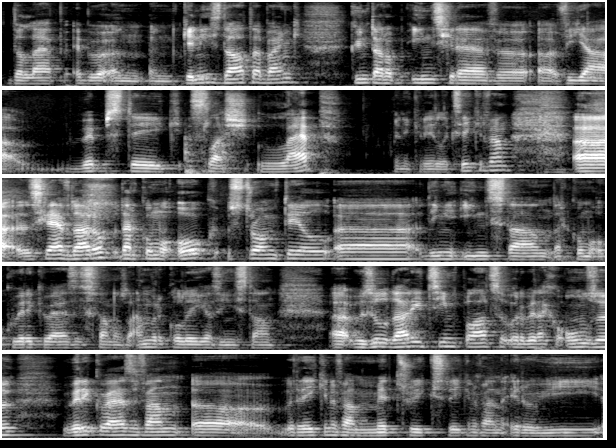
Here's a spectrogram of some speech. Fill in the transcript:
de lab, hebben we een, een kennisdatabank. Je kunt daarop inschrijven eh, via webstake slash lab. Ben ik redelijk zeker van. Eh, schrijf daarop. Daar komen ook strongtail eh, dingen in staan. Daar komen ook werkwijzes van onze andere collega's in staan. Eh, we zullen daar iets in plaatsen waarbij dat je onze werkwijze van rekenen van metrics, rekenen van ROI,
